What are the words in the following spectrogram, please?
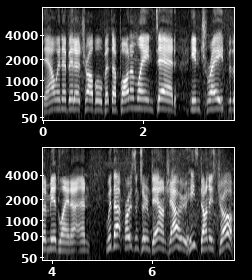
now in a bit of trouble, but the bottom lane dead in trade for the mid laner. And with that Frozen Tomb down, Xiaohu, he's done his job.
